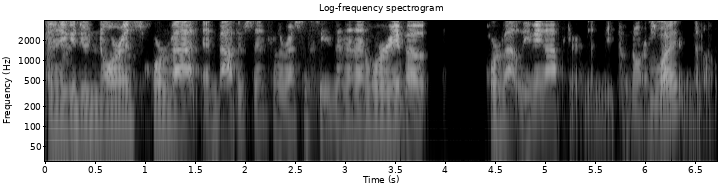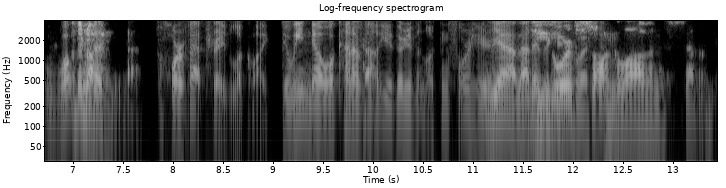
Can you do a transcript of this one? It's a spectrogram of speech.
And then you could do Norris, Horvat, and Batherson for the rest of the season, and then worry about Horvat leaving after, and then you put Norris What back in the middle. what But they're would not going to do that. Horvat trade look like? Do we know what kind of value they're even looking for here? Yeah, that is a Egor good question. Sokolov in the seventh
